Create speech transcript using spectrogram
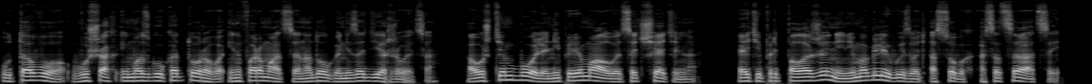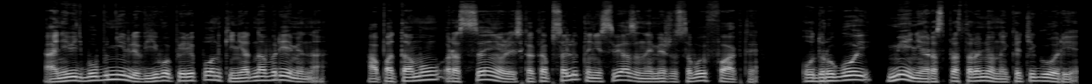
у того, в ушах и мозгу которого информация надолго не задерживается, а уж тем более не перемалывается тщательно, эти предположения не могли вызвать особых ассоциаций. Они ведь бубнили в его перепонке не одновременно, а потому расценивались как абсолютно не связанные между собой факты. У другой, менее распространенной категории,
